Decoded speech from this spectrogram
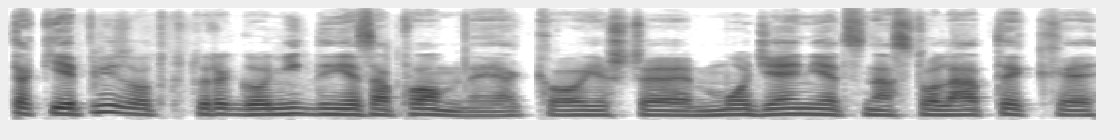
taki epizod, którego nigdy nie zapomnę. Jako jeszcze młodzieniec, nastolatek, e,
